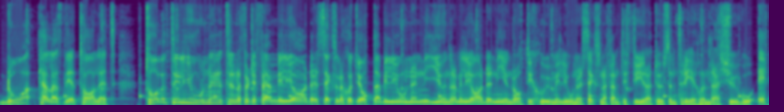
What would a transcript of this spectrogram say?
Då kallas det talet 12 triljoner 345 biljarder 678 biljoner 900 miljarder 987 miljoner 654 321.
